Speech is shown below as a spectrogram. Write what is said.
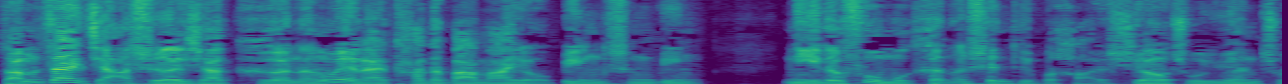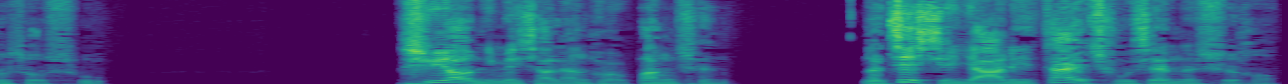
咱们再假设一下，可能未来他的爸妈有病生病，你的父母可能身体不好，需要住院做手术，需要你们小两口帮衬。那这些压力再出现的时候，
